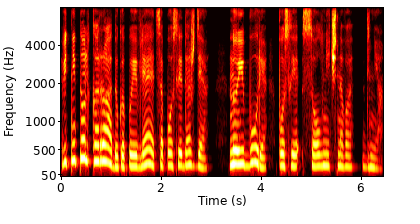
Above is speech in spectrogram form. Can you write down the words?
Ведь не только радуга появляется после дождя, но и буря после солнечного дня.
